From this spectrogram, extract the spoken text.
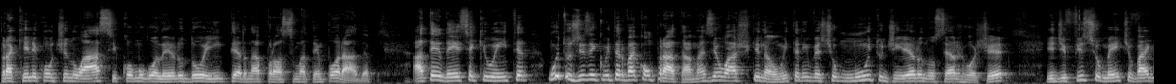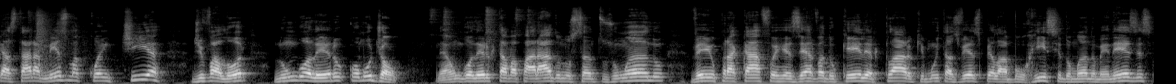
para que ele continuasse como goleiro do Inter na próxima temporada. A tendência é que o Inter, muitos dizem que o Inter vai comprar, tá? Mas eu acho que não. O Inter investiu muito dinheiro no Sérgio Rocher e dificilmente vai gastar a mesma quantia de valor num goleiro como o John. Né? Um goleiro que estava parado no Santos um ano, veio para cá, foi reserva do Kehler, claro que muitas vezes pela burrice do Mano Menezes,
